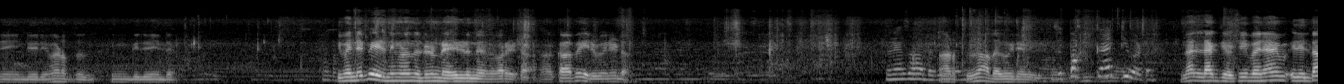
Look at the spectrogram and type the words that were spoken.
ജയിന്റെ ഒരു നടത്തത് പിങ്ക് ജയിന്റെ ഇവന്റെ പേര് നിങ്ങൾ എന്നിട്ടുണ്ട് ഇടുന്നതെന്ന് പറയട്ടാ. നമുക്ക് ആ പേര് ഇവന് ഇടാം. അടുത്തത് നല്ല ആക്റ്റീവ് പക്ഷെ ഇവനെ ഇതിലത്തെ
